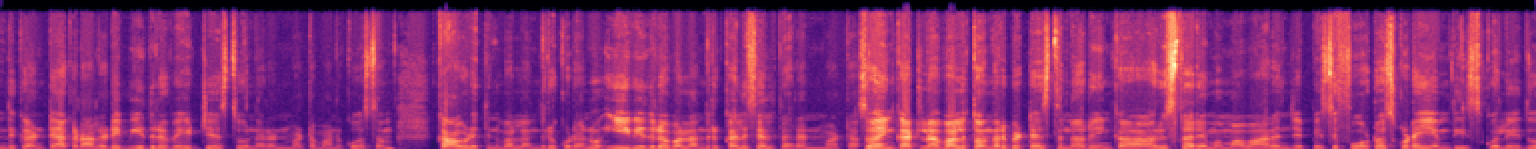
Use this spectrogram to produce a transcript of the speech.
ఎందుకంటే అక్కడ ఆల్రెడీ వీధిలో వెయిట్ చేస్తూ ఉన్నారనమాట మన కోసం కావడెత్తిన వాళ్ళందరూ కూడాను. ఈ వీధిలో వాళ్ళందరూ కలిసి వెళ్తారనమాట సో ఇంకా అట్లా వాళ్ళు తొందర పెట్టేస్తున్నారు ఇంకా అరుస్తారేమో మా వారని చెప్పేసి ఫొటోస్ కూడా ఏం తీసుకోలేదు.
